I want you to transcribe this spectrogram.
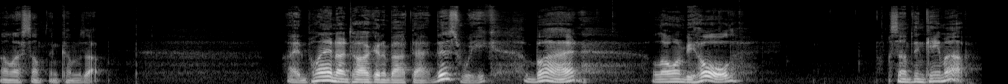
unless something comes up. I had planned on talking about that this week, but lo and behold, something came up.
